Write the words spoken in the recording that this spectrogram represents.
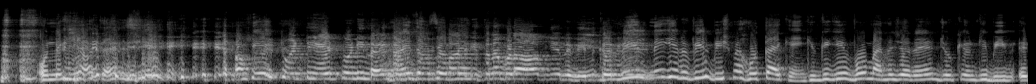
उन्होंने किया होता है? जी आप 28 29 एपिसोड के बाद इतना बड़ा आप ये रिवील कर रिवील नहीं ये रिवील बीच में होता है कहीं क्योंकि ये वो मैनेजर है जो कि उनकी बीवी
